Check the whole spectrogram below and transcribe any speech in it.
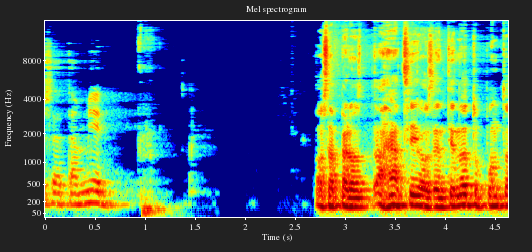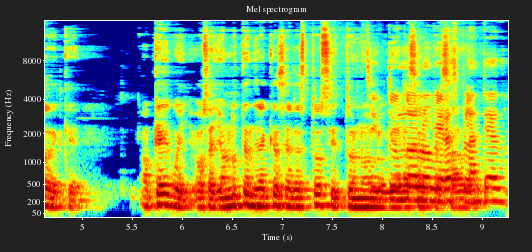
sea, también. O sea, pero, ajá, sí, o sea, entiendo tu punto de que Ok, güey, o sea, yo no tendría que hacer esto si tú no lo hubieras Si tú no lo hubieras planteado.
